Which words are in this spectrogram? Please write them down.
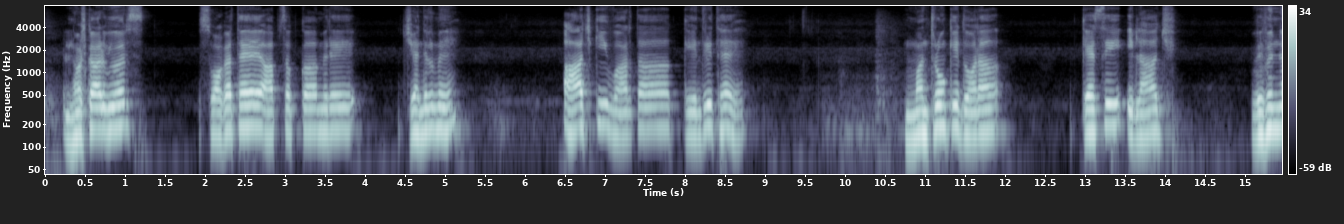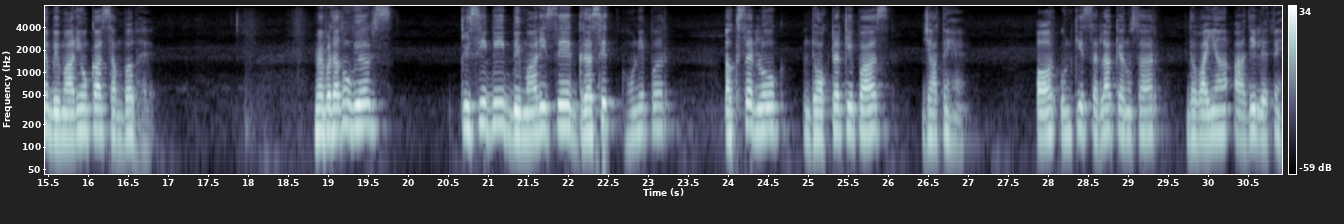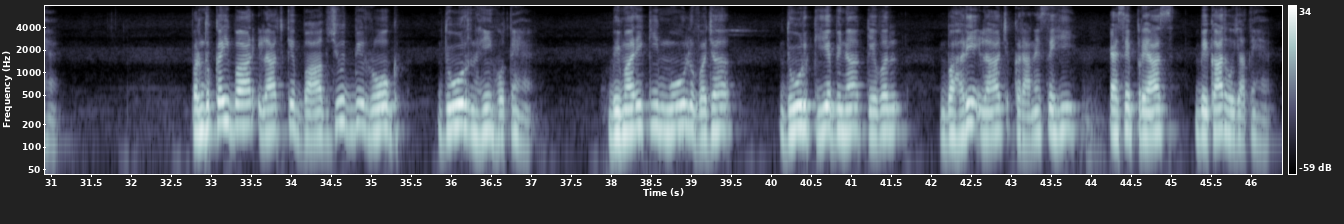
नमस्कार व्यूअर्स, स्वागत है आप सबका मेरे चैनल में। आज की वार्ता केंद्रित है मंत्रों के द्वारा कैसे इलाज विभिन्न बीमारियों का संभव है। मैं बता दूँ व्यूअर्स, किसी भी बीमारी से ग्रसित होने पर अक्सर लोग डॉक्टर के पास जाते हैं और उनकी सलाह के अनुसार दवाइयाँ आदि लेते हैं। परंतु कई बार इलाज के बावजूद भी रोग दूर नहीं होते हैं। बीमारी की मूल वजह दूर किए बिना केवल बाहरी इलाज कराने से ही ऐसे प्रयास बेकार हो जाते हैं।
